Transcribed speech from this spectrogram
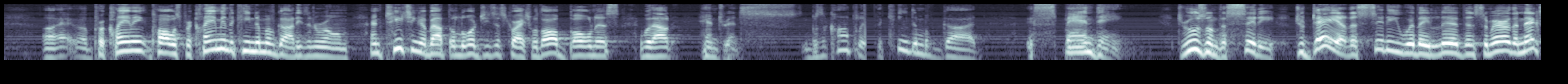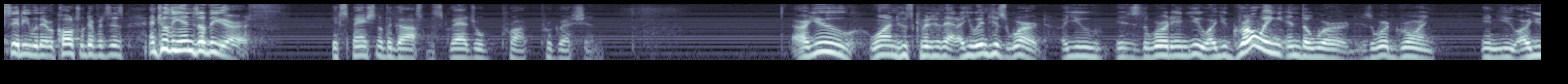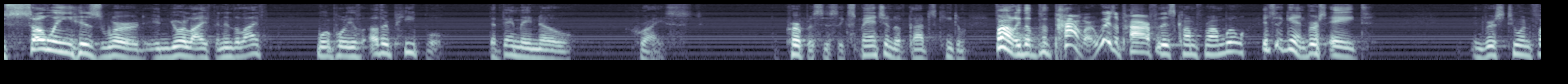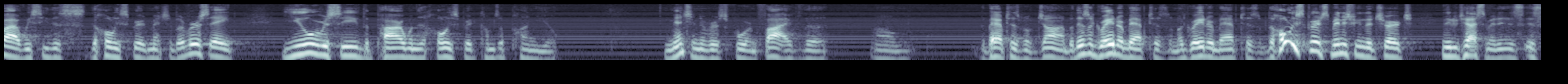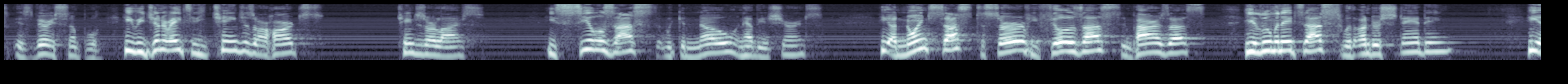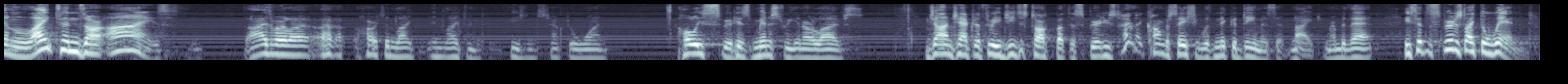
Uh, uh, proclaiming, Paul was proclaiming the kingdom of God, he's in Rome, and teaching about the Lord Jesus Christ with all boldness, without hindrance. It was accomplished. The kingdom of God expanding. Jerusalem, the city, Judea, the city where they lived, and Samaria, the next city where there were cultural differences, and to the ends of the earth. The expansion of the gospel, this gradual pro- progression. Are you one who's committed to that? Are you in His Word? Are you is the Word in you? Are you growing in the Word? Is the Word growing in you? Are you sowing His Word in your life and in the life, more importantly, of other people, that they may know Christ? The Purpose is expansion of God's kingdom. Finally, the, the power. Where's the power for this come from? Well, it's again verse 8. In verse 2 and 5, we see this the Holy Spirit mentioned. But verse 8, you will receive the power when the Holy Spirit comes upon you. mentioned in verse 4 and 5 the, um, the baptism of John, but there's a greater baptism, a greater baptism. The Holy Spirit's ministry in the church in the New Testament is, is, is very simple. He regenerates and He changes our hearts, changes our lives. He seals us that we can know and have the assurance. He anoints us to serve. He fills us, empowers us. He illuminates us with understanding. He enlightens our eyes. The eyes of our li- uh, hearts enlightened, enlightened. Ephesians chapter 1. Holy Spirit, His ministry in our lives. John chapter 3, Jesus talked about the Spirit. He was having that conversation with Nicodemus at night. Remember that? He said the Spirit is like the wind.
